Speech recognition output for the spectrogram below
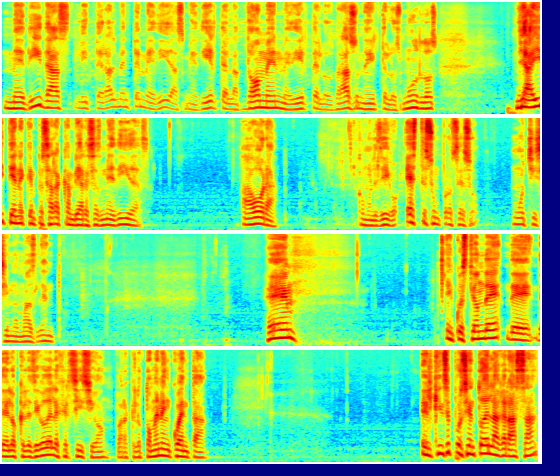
medidas, literalmente medidas, medirte el abdomen, medirte los brazos, medirte los muslos, y ahí tiene que empezar a cambiar esas medidas. Ahora, como les digo, este es un proceso muchísimo más lento. Eh, en cuestión de, de, de, lo que les digo del ejercicio, para que lo tomen en cuenta, el 15% de la grasa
